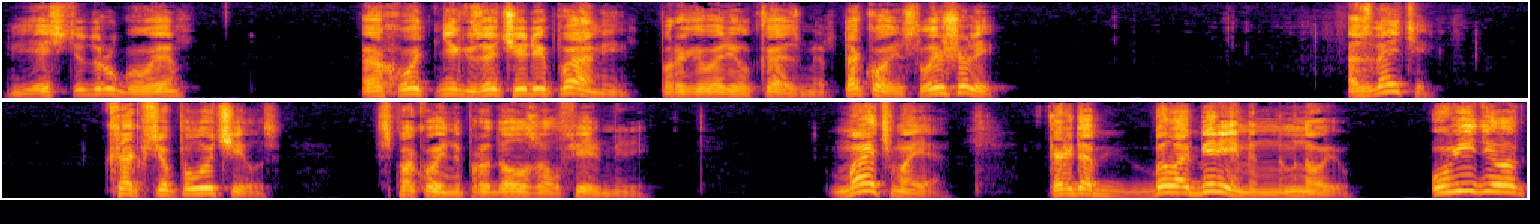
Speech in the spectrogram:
Есть и другое. Охотник за черепами, проговорил Казмер. Такое слышали? А знаете, как все получилось? — спокойно продолжал Фельмери. «Мать моя, когда была беременна мною, увидела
